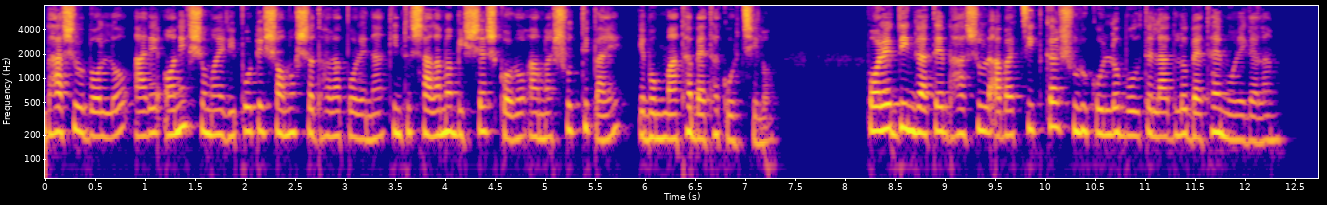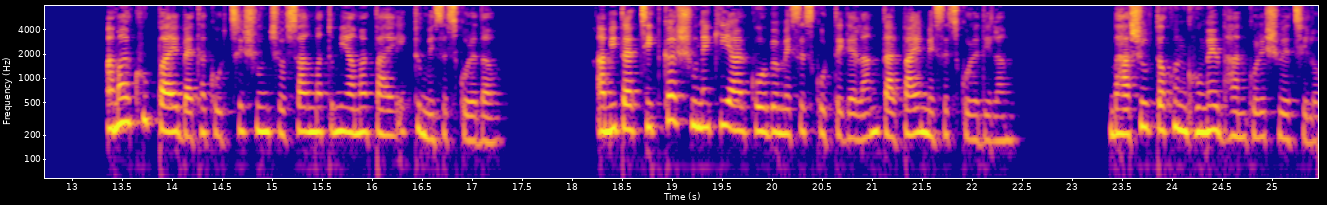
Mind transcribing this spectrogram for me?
ভাসুর বলল, আরে, অনেক সময় রিপোর্টে সমস্যা ধরা পড়ে না, কিন্তু সালামা বিশ্বাস করো, আমার সত্যি পায়ে এবং মাথা ব্যথা করছিল। পরের দিন রাতে ভাসুর আবার চিৎকার শুরু করল, বলতে লাগল, ব্যথায় মরে গেলাম। আমার খুব পায়ে ব্যথা করছে, শুনছো? সালমা, তুমি আমার পায়ে একটু মেসেজ করে দাও। আমি তার চিৎকার শুনে কি আর করবে মেসেজ করতে গেলাম, তার পায়ে মেসেজ করে দিলাম। ভাসুর তখন ঘুমের ভান করে শুয়েছিল।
